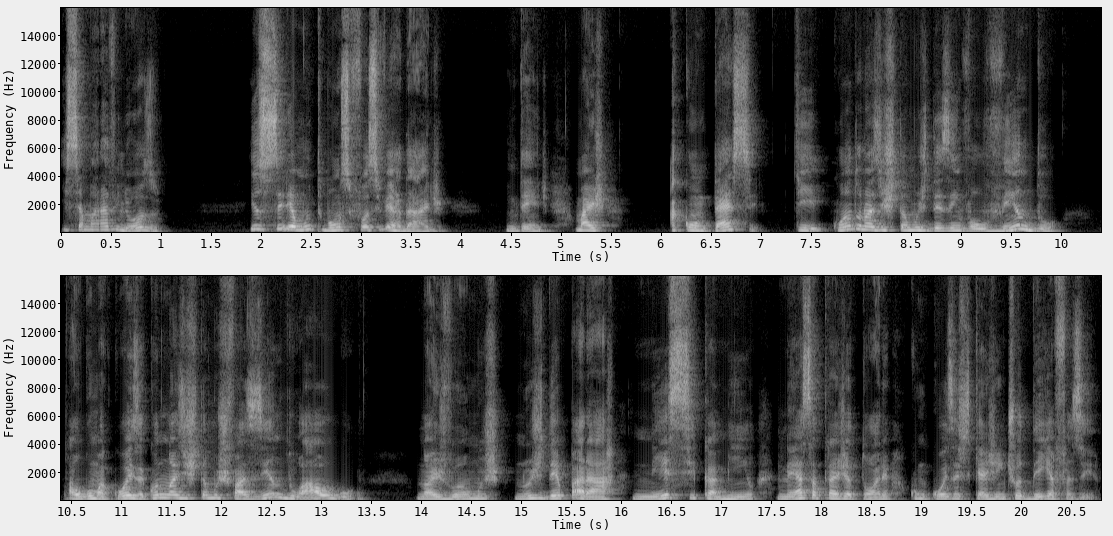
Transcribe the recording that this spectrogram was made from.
isso é maravilhoso. Isso seria muito bom se fosse verdade. Entende? Mas acontece que quando nós estamos desenvolvendo alguma coisa, quando nós estamos fazendo algo, nós vamos nos deparar nesse caminho, nessa trajetória, com coisas que a gente odeia fazer.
